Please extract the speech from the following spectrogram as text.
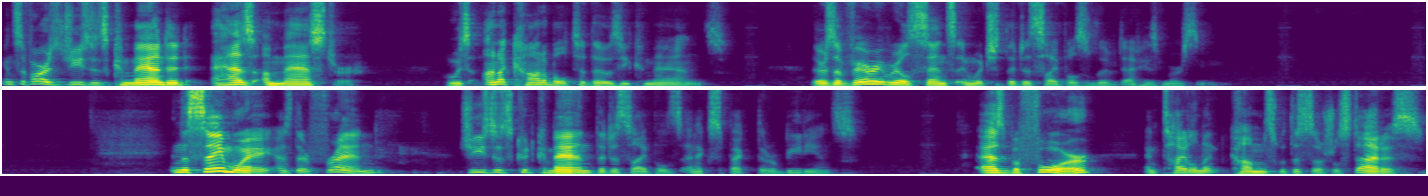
insofar as Jesus commanded as a master who is unaccountable to those he commands, there's a very real sense in which the disciples lived at his mercy. In the same way as their friend, Jesus could command the disciples and expect their obedience. As before, entitlement comes with the social status.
